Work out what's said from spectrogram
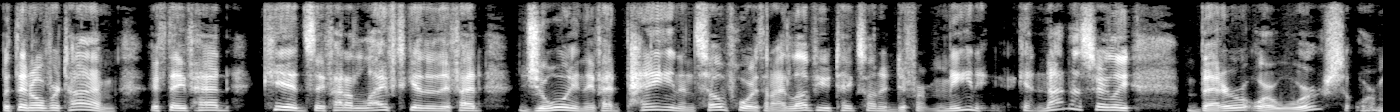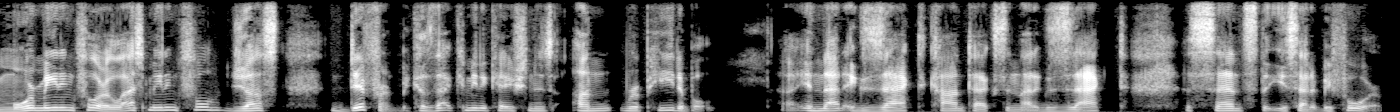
But then over time, if they've had kids, they've had a life together, they've had joy and they've had pain and so forth. And I love you takes on a different meaning. Again, not necessarily better or worse or more meaningful or less meaningful, just different because that communication is unrepeatable Uh, in that exact context, in that exact sense that you said it before.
